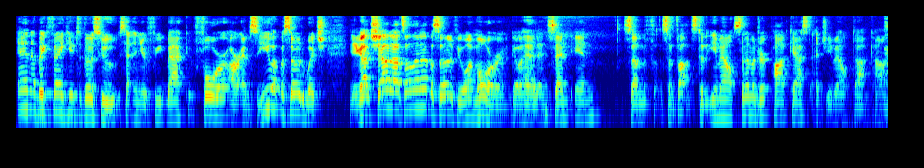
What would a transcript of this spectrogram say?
And a big thank you to those who sent in your feedback for our MCU episode, which you got shout outs on that episode. If you want more, go ahead and send in some, some thoughts to the email cinemadrippodcast at gmail.com.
